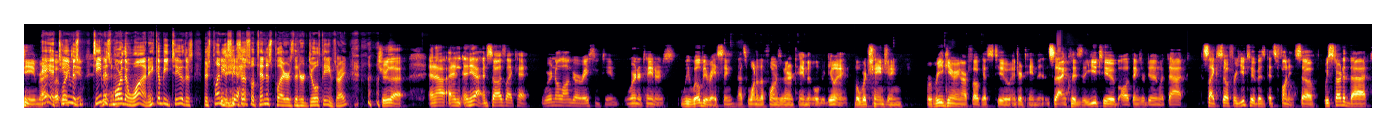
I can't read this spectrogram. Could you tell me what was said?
team, right? Hey, a But team is team is more than one. It can be two. There's there's plenty of Yeah. successful tennis players that are dual teams, right? True that. And I, and and yeah, and so I was like, hey, we're no longer a racing team. We're entertainers. We will be racing. That's one of the forms of entertainment we'll be doing. But we're changing. We're re-gearing our focus to entertainment. And so that includes the YouTube, all the things we're doing with that. It's like so for YouTube is it's funny. So we started that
